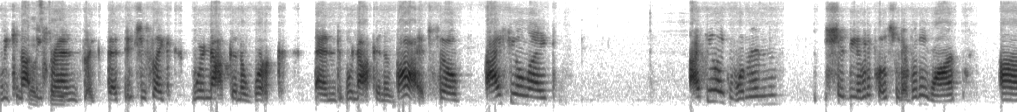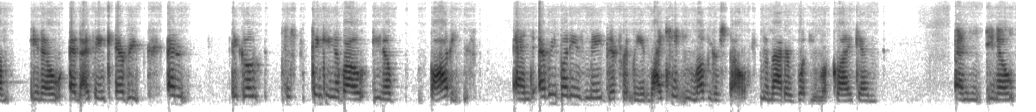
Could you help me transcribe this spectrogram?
We cannot That's be friends. Like that. It's just like we're not going to work and we're not going to vibe. So I feel like I feel like women should be able to post whatever they want. Um, you know, and I think every and it goes just thinking about you know bodies and everybody's made differently and why can't you love yourself no matter what you look like and and you know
